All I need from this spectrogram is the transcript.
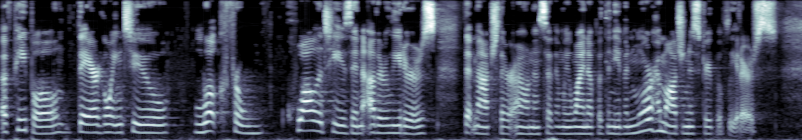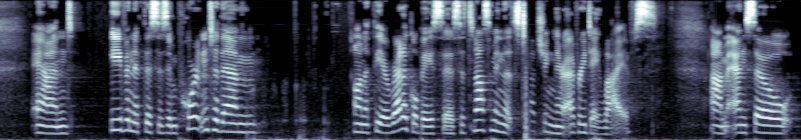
of people, they are going to look for qualities in other leaders that match their own. And so then we wind up with an even more homogenous group of leaders. And even if this is important to them on a theoretical basis, it's not something that's touching their everyday lives. Um, and so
